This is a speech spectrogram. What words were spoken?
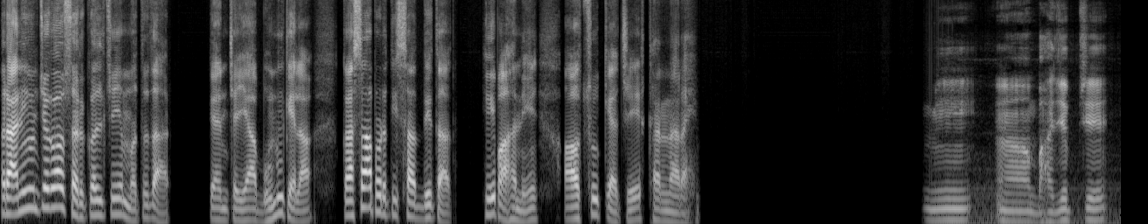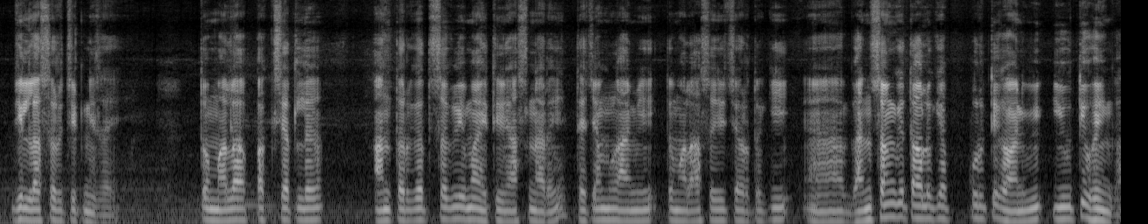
राणी उंचेगाव सर्कलचे मतदार त्यांच्या या भूमिकेला कसा प्रतिसाद देतात हे पाहणे औत्सुक्याचे ठरणार आहे. मी भाजपचे जिल्हा सरचिटणीस आहे. तर मला पक्षातलं अंतर्गत सगळी माहिती असणार आहे. त्याच्यामुळं आम्ही तुम्हाला असं विचारतो की अ, घनसावंगी तालुक्यापुरती गावाने युती होईन का?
